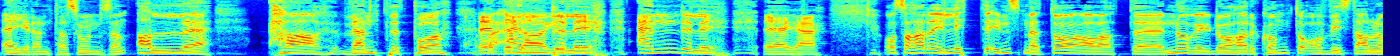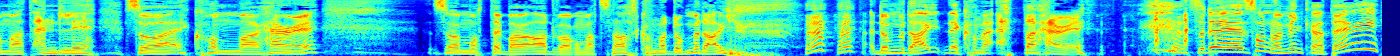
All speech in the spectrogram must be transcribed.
Jeg er den personen som alle har ventet på. Og endelig, endelig er jeg her. Og så hadde jeg litt innsmett da av at eh, når jeg da hadde kommet og overbevist alle om at endelig så kommer Harry, så måtte jeg bare advare om at snart kommer dommedag. dommedag, det kommer etter Harry. så det er sånn var min karakter. Jeg,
